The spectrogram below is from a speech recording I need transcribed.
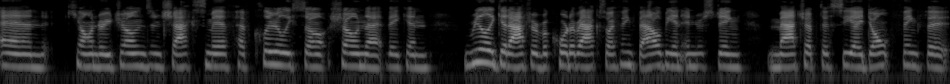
and Keandre Jones and Shaq Smith have clearly so- shown that they can really get after the quarterback. So I think that'll be an interesting matchup to see. I don't think that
